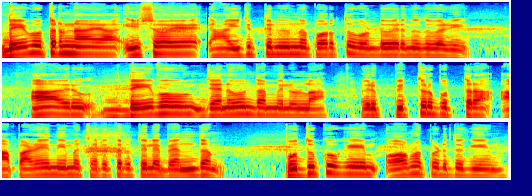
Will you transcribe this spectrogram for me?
ദൈവപുത്രനായ ഈശോയെ ആ ഈജിപ്തിൽ നിന്ന് പുറത്തു കൊണ്ടുവരുന്നത് വഴി ആ ഒരു ദൈവവും ജനവും തമ്മിലുള്ള ഒരു പിതൃപുത്ര ആ പഴയ നിയമ ചരിത്രത്തിലെ ബന്ധം പുതുക്കുകയും ഓർമ്മപ്പെടുത്തുകയും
